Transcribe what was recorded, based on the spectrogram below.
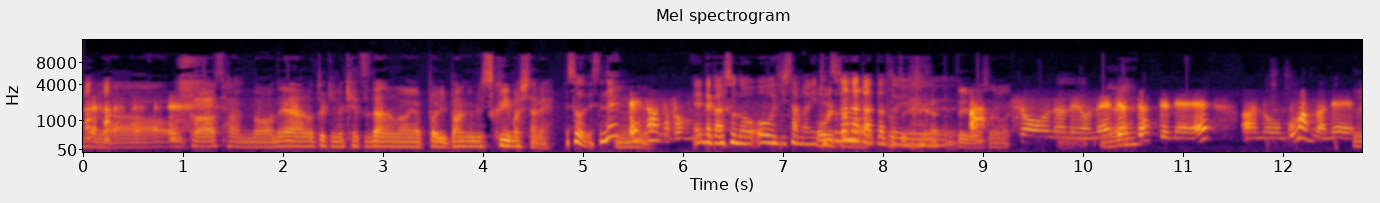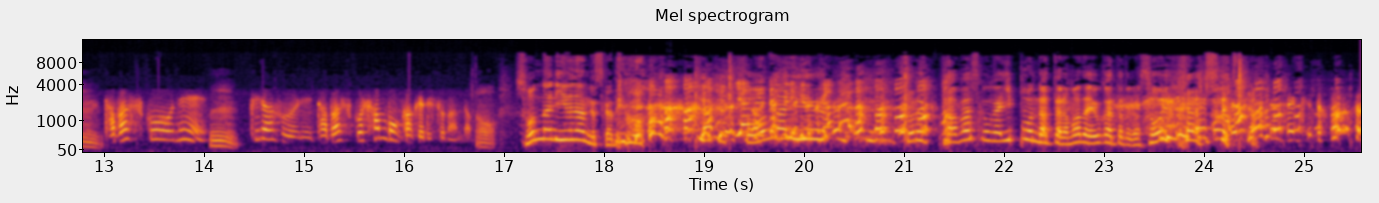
やーお母さんのね、あの時の決断はやっぱり番組救いましたね。そうですね。うんえ、何の番組？え、だからその王子様に嫁がなかったという。いうあ、そうなのよね。ねだだってね、あの、ご飯がね、うんタバスコに、うん。ピラフにタバスコ3本かける人なんだもん。あそんな理由なんですか？でも。そんな理由？それ、タバスコが1本だったらまだ良かったとか、そういう話ですか？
